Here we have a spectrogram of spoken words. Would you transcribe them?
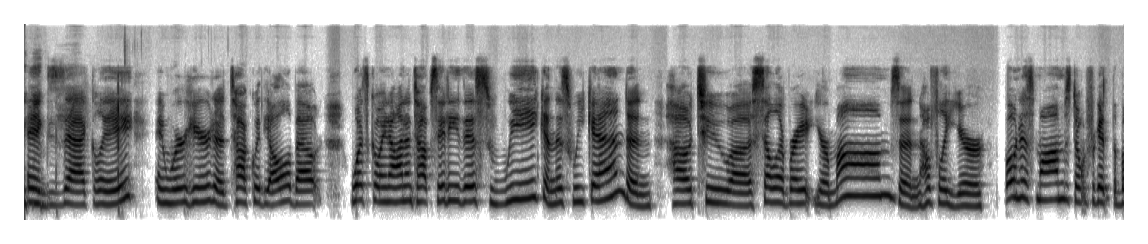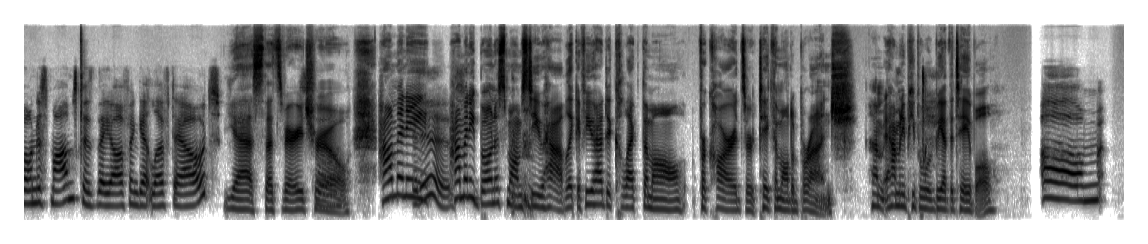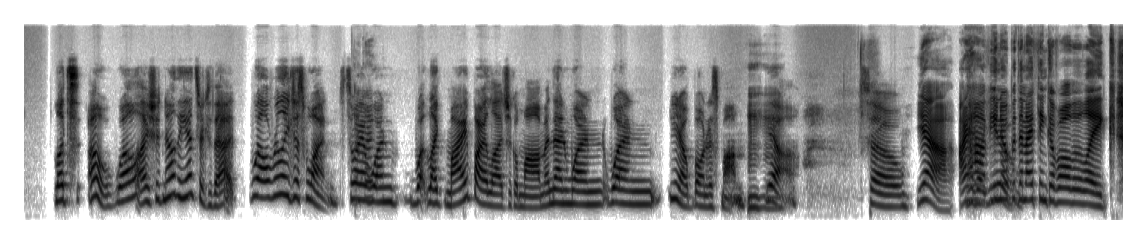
exactly. And we're here to talk with y'all about what's going on in Top City this week and this weekend and how to uh, celebrate your moms and hopefully your bonus moms. Don't forget the bonus moms because they often get left out. Yes, that's very true. So, how many how many bonus moms do you have? Like if you had to collect them all for cards or take them all to brunch, how, how many people would be at the table? Um let's oh, well, I should know the answer to that. Well, really just one. So I have one what like my biological mom and then one one, you know, bonus mom. Mhm. Yeah. So Yeah, I have, you know, but then I think of all the like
